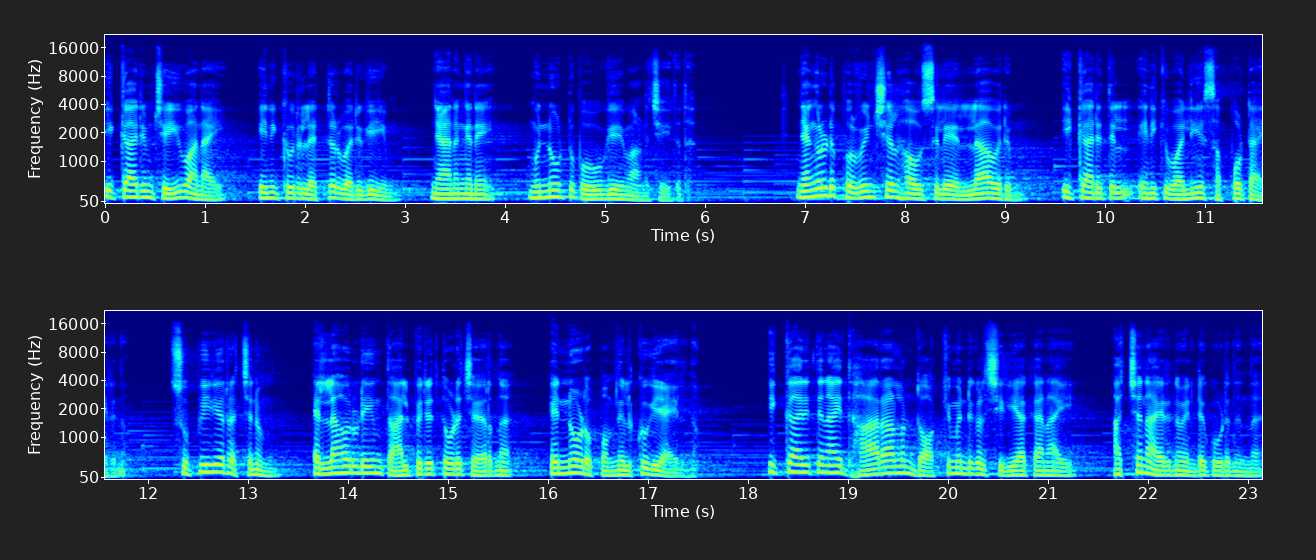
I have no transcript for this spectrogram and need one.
ഇക്കാര്യം ചെയ്യുവാനായി എനിക്കൊരു ലെറ്റർ വരികയും ഞാനങ്ങനെ മുന്നോട്ടു പോവുകയുമാണ് ചെയ്തത്. ഞങ്ങളുടെ പ്രൊവിൻഷ്യൽ ഹൗസിലെ എല്ലാവരും ഇക്കാര്യത്തിൽ എനിക്ക് വലിയ സപ്പോർട്ടായിരുന്നു സുപ്പീരിയർ അച്ഛനും എല്ലാവരുടെയും താല്പര്യത്തോടെ ചേർന്ന് എന്നോടൊപ്പം നിൽക്കുകയായിരുന്നു. ഇക്കാര്യത്തിനായി ധാരാളം ഡോക്യുമെന്റുകൾ ശരിയാക്കാനായി അച്ഛനായിരുന്നു എന്റെ കൂടെ നിന്ന്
